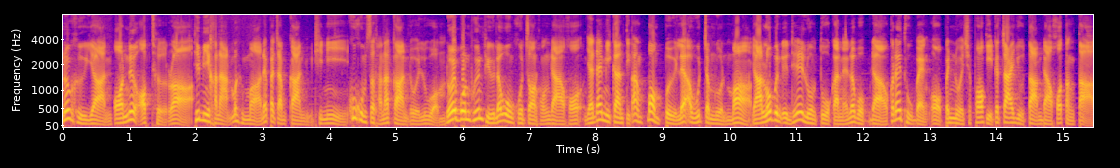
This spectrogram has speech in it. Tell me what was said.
นั่นคือยาน Honor of Terra ที่มีขนาดมหึมาได้ประจำการอยู่ที่นี่ ควบคุมสถานการณ์โดยรวม โดยบนพื้นผิวและวงโคจรของดาวเคราะห์ยังได้มีการติดตั้งป้อมปืนและอาวุธจำนวนมาก ยานลบอื่นๆที่ได้รวมตัวกันในระบบดาวก็ได้ถูกแบ่งออกเป็นหน่วยเฉพาะกิจกระจายอยู่ตามดาวเคราะห์ต่าง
